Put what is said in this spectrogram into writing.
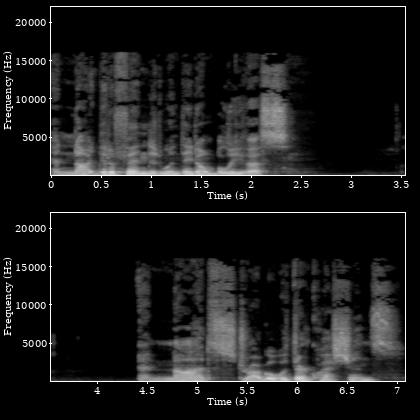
and not get offended when they don't believe us and not struggle with their questions.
